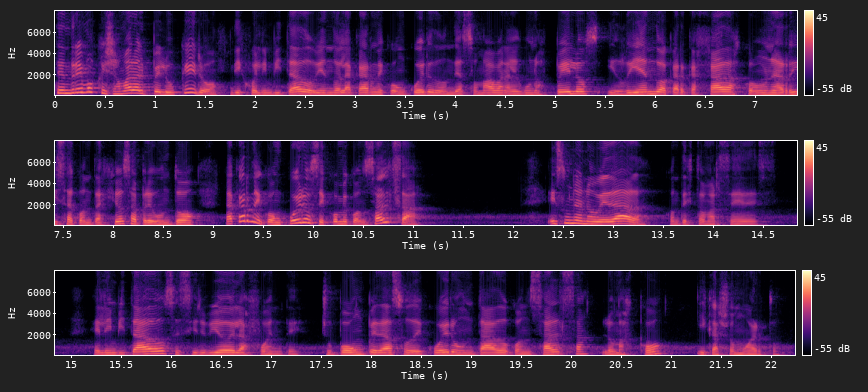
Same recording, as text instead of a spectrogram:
Tendremos que llamar al peluquero, dijo el invitado viendo la carne con cuero donde asomaban algunos pelos y riendo a carcajadas con una risa contagiosa preguntó ¿La carne con cuero se come con salsa? Es una novedad, contestó Mercedes. El invitado se sirvió de la fuente, chupó un pedazo de cuero untado con salsa, lo mascó y cayó muerto.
